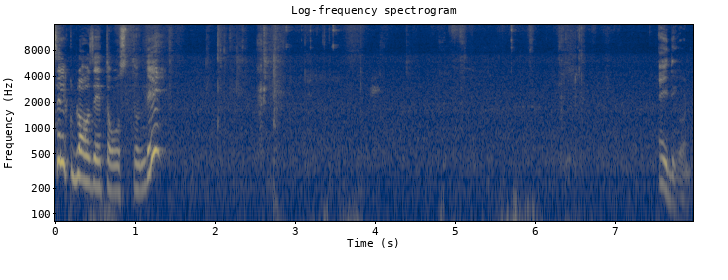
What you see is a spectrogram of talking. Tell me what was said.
సిల్క్ బ్లౌజ్ అయితే వస్తుంది. ఇదిగోండి.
